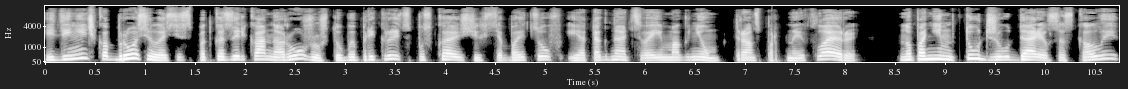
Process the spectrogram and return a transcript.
Единичка бросилась из-под козырька наружу, чтобы прикрыть спускающихся бойцов и отогнать своим огнем транспортные флайеры, но по ним тут же ударил со скалы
